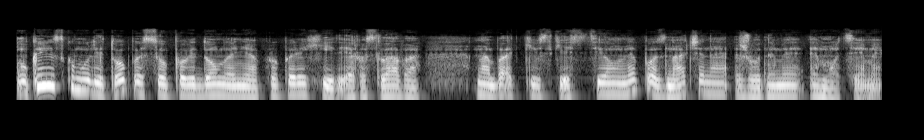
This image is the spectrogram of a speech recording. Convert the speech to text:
У київському літопису повідомлення про перехід Ярослава на батьківський стіл не позначене жодними емоціями.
